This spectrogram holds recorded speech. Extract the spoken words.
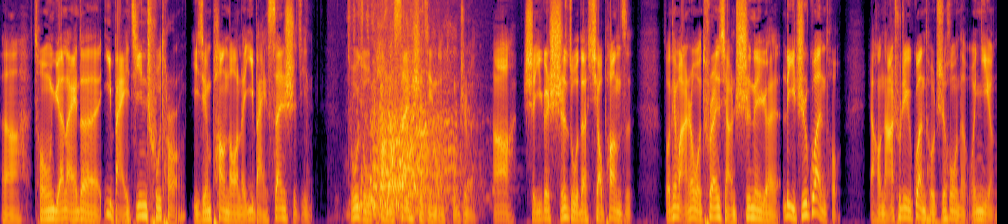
啊，从原来的一百斤出头，已经胖到了一百三十斤，足足胖了三十斤的同志们啊，是一个十足的小胖子。昨天晚上我突然想吃那个荔枝罐头，然后拿出这个罐头之后呢，我拧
